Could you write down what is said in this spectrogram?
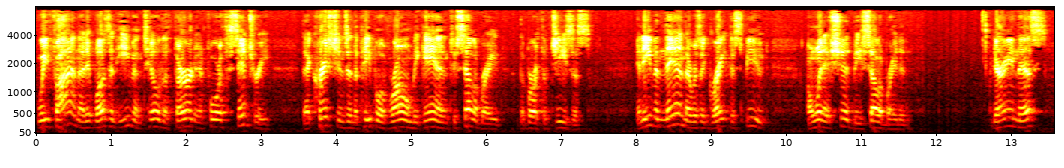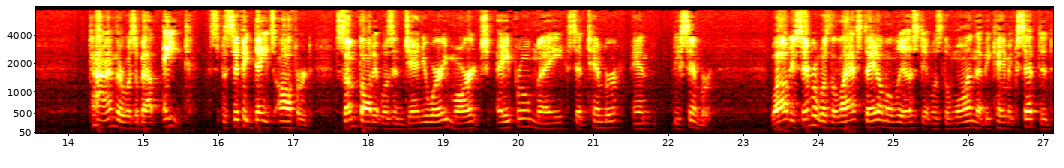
We find that it wasn't even till the 3rd and 4th century that Christians and the people of Rome began to celebrate the birth of Jesus. And even then, there was a great dispute on when it should be celebrated. During this time, there was about eight specific dates offered. Some thought it was in January, March, April, May, September, and December. While December was the last date on the list, it was the one that became accepted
